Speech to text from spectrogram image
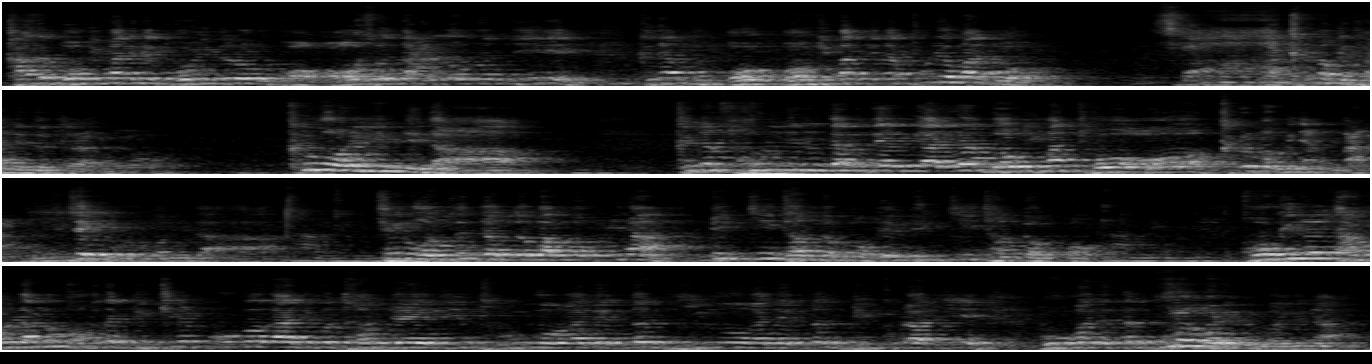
가서 먹이만 이렇게 보이도록 뭐 어디서 날라오는지 그냥 뭐, 먹이만 그냥 뿌려만 줘. 새카맣게 다녀들더라고요. 그 원리입니다. 그냥 소리 지른다고 되는 게 아니라 먹이만 줘. 그러면 그냥 막 무지하게 오는 겁니다. 지금 어떤 전도 방법이냐? 미끼 전도법, 미끼 전도법. 고기를 잡으려면 거기다 미끼를 꼽아가지고 던져야지 붕어가 됐든 잉어가 됐든 미꾸라지 뭐가 됐든 물어버리는 거예요 그냥.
